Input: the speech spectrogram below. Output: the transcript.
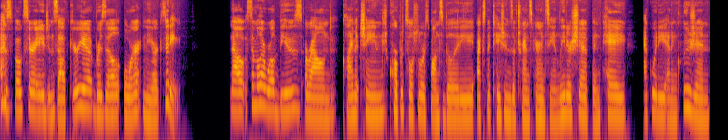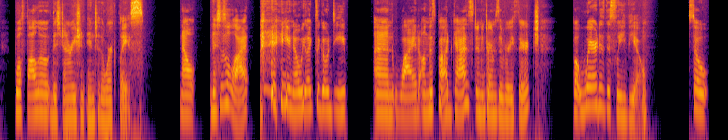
as folks her age in South Korea, Brazil, or New York City. Now, similar worldviews around climate change, corporate social responsibility, expectations of transparency and leadership, and pay, equity, and inclusion will follow this generation into the workplace. Now, this is a lot. you know, we like to go deep and wide on this podcast and in terms of research. But where does this leave you? So,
